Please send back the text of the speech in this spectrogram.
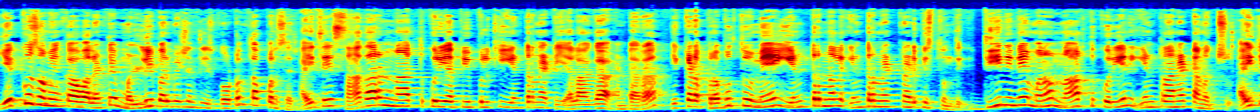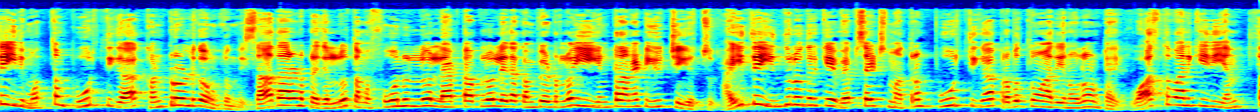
ఎక్కువ సమయం కావాలంటే మళ్ళీ పర్మిషన్ తీసుకోవడం తప్పనిసరి. అయితే సాధారణ నార్త్ కొరియా పీపుల్కి ఇంటర్నెట్ ఎలాగా అంటారా? ఇక్కడ ప్రభుత్వమే ఇంటర్నల్ ఇంటర్నెట్ నడిపిస్తుంది. దీనినే మనం నార్త్ కొరియన్ ఇంట్రానెట్ అనొచ్చు. అయితే ఇది మొత్తం పూర్తిగా కంట్రోల్డ్గా ఉంటుంది. సాధారణ ప్రజల్లో తమ ఫోనుల్లో ల్యాప్టాప్ ల్యాప్టాప్లో లేదా కంప్యూటర్లో ఈ ఇంట్రానెట్ యూజ్ చేయొచ్చు. అయితే ఇందులో దొరికే వెబ్సైట్స్ మాత్రం పూర్తిగా ప్రభుత్వం ఆధీనంలో ఉంటాయి. వాస్తవానికి ఇది ఎంత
